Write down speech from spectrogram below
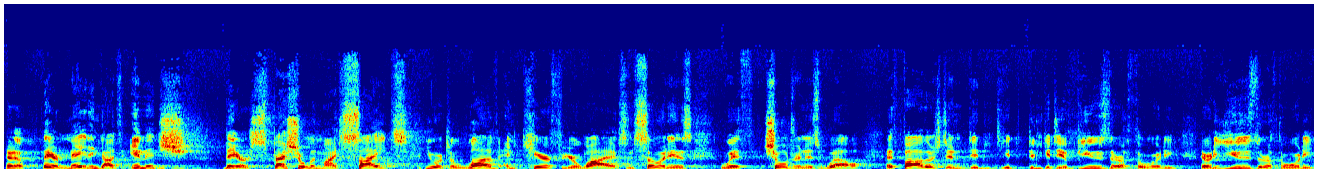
No, no. They are made in God's image. They are special in my sight. You are to love and care for your wives. And so it is with children as well. That fathers didn't, didn't, didn't get to abuse their authority, they were to use their authority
